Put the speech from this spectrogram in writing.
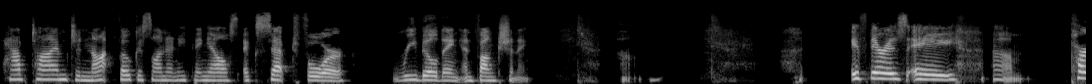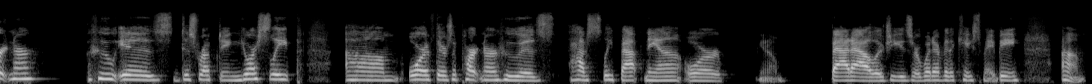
have time to not focus on anything else except for rebuilding and functioning. Um, if there is a um, partner who is disrupting your sleep, um, or if there's a partner who is have sleep apnea or you know bad allergies or whatever the case may be, um,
